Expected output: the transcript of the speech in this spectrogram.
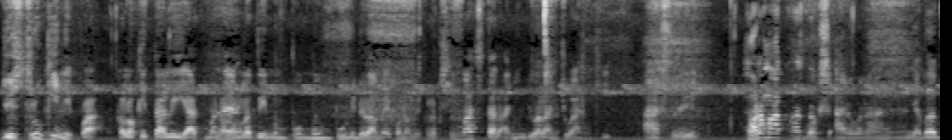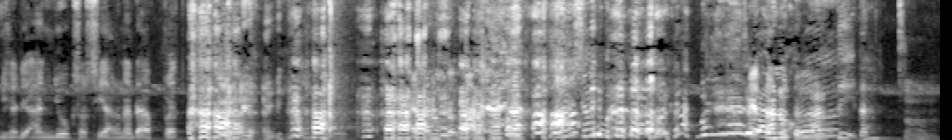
Justru gini pak, kalau kita lihat mana yang lebih mumpuni dalam ekonomi korupsi, master anjing jualan cuanki. Asli, Hormat Mas. bos orang, coba bisa dianjuk sosialnya dapet. Eta nu teu ngarti. Asli bener. Eta nu teu ngarti tah. Hmm.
